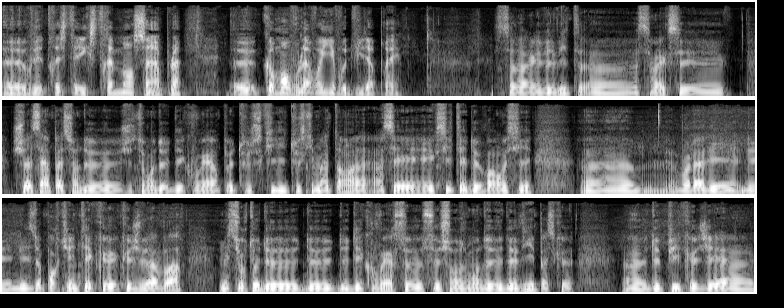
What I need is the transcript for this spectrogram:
vous êtes resté extrêmement simple. comment vous la voyez votre vie d'après? Ça va arriver vite. c'est vrai que c'est je suis assez impatient de justement de découvrir un peu tout ce qui tout ce qui m'attend, assez excité de voir aussi euh, voilà les, les, les, opportunités que, que je vais avoir, mais surtout de, de, de découvrir ce, ce changement de, de vie parce que euh, depuis que j'ai euh,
